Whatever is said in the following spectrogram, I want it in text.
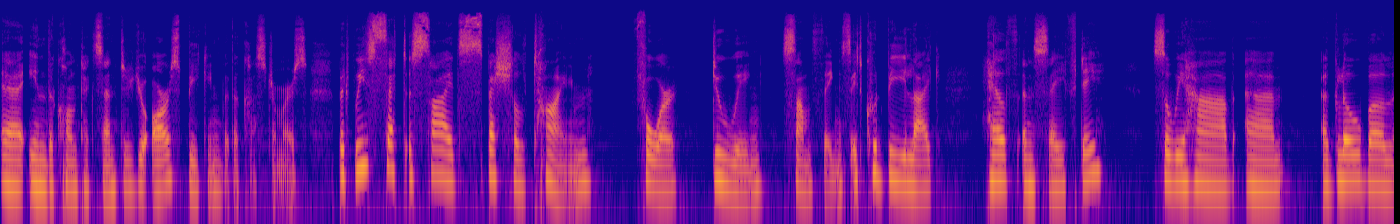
uh, in the contact center, you are speaking with the customers, but we set aside special time for doing some things. It could be like health and safety. So we have um, a global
